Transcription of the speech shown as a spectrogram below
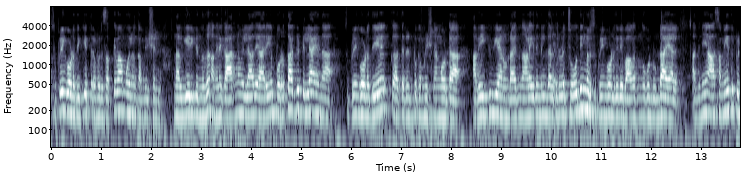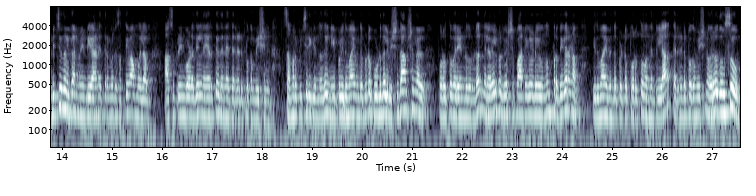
സുപ്രീം കോടതിക്ക് ഇത്തരമൊരു സത്യവാങ്മൂലം കമ്മീഷൻ നൽകിയിരിക്കുന്നത്. അങ്ങനെ കാരണമില്ലാതെ ആരെയും പുറത്താക്കിയിട്ടില്ല എന്ന് സുപ്രീം കോടതിയെ തെരഞ്ഞെടുപ്പ് കമ്മീഷൻ അങ്ങോട്ട് അറിയിക്കുകയാണ്. ഉണ്ടായത് നാളെ ഏതെങ്കിലും തരത്തിലുള്ള ചോദ്യങ്ങൾ സുപ്രീം കോടതിയുടെ ഭാഗത്തു നിന്നുകൊണ്ടുണ്ടായാൽ അതിനെ ആ സമയത്ത് പിടിച്ചു നിൽക്കാൻ വേണ്ടിയാണ് ഇത്തരമൊരു സത്യവാങ്മൂലം ആ സുപ്രീം കോടതിയിൽ നേരത്തെ തന്നെ തെരഞ്ഞെടുപ്പ് കമ്മീഷൻ സമർപ്പിച്ചിരിക്കുന്നത്. ഇനിയിപ്പോൾ ഇതുമായി ബന്ധപ്പെട്ട് കൂടുതൽ വിശദാംശങ്ങൾ പുറത്തു വരേണ്ടതുണ്ട്. നിലവിൽ പ്രതിപക്ഷ പാർട്ടികളുടെ ഒന്നും പ്രതികരണം ഇതുമായി ബന്ധപ്പെട്ട് പുറത്തു വന്നിട്ടില്ല. തെരഞ്ഞെടുപ്പ് കമ്മീഷൻ ഓരോ ദിവസവും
